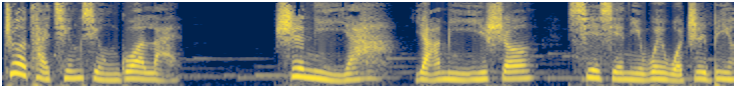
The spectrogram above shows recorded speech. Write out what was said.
这才清醒过来。是你呀，雅米医生，谢谢你为我治病。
